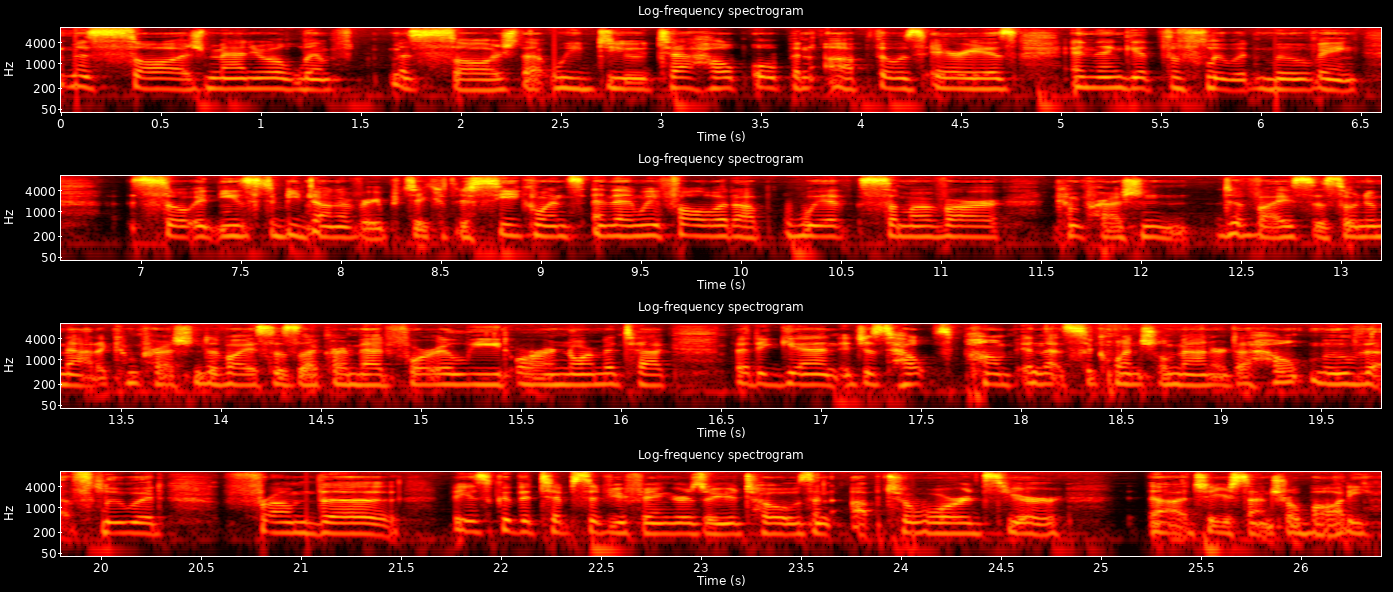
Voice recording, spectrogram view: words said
massage, manual lymph massage that we do to help open up those areas and then get the fluid moving. So it needs to be done a very particular sequence. And then we follow it up with some of our compression devices. So pneumatic compression devices like our Med4 Elite or our Normatec that again, it just helps pump in that sequential manner to help move that fluid from the, basically the tips of your fingers or your toes and up towards your, uh, to your central body.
